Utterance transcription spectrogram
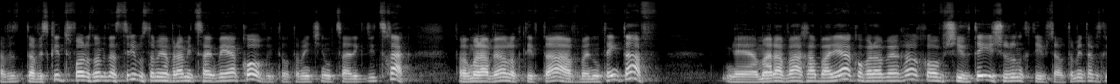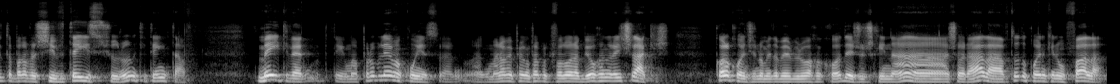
Estava escrito fora os nomes das tribos, também Avraham, Yitzhak ve Yaakov, então também tinha o Tzadik de Yitzhak. Fala Amarav Ktiv Tav, mas não tem Tav. É, Amaravah Rabariakov, Rabariakov, Shivtei Shurun, Ktiv Shama. Também estava escrito a palavra Shivtei Shurun, que tem Tav. Mei tem um problema com isso. A Gemara vai perguntar porque falou Rabi Yohanan Reish Lakish. Qual Kohen que nome da Beruach HaKodesh, Ushkina, Shorala, todo Kohen que não fala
